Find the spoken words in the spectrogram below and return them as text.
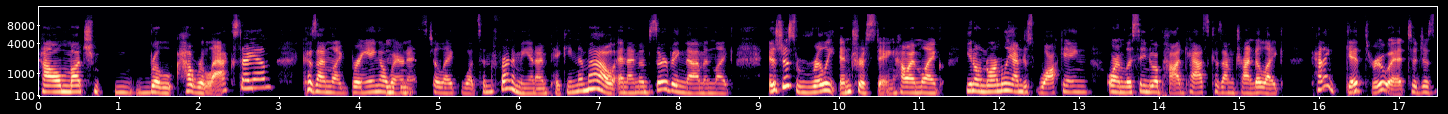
how much rel- how relaxed I am because I'm like bringing awareness to like what's in front of me and I'm picking them out and I'm observing them and like it's just really interesting how I'm like you know normally I'm just walking or I'm listening to a podcast cuz I'm trying to like kind of get through it to just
